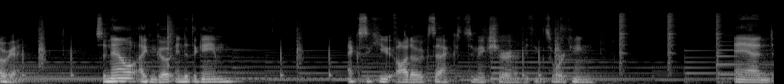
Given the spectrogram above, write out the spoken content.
Okay, so now I can go into the game, execute auto exec to make sure everything's working. And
